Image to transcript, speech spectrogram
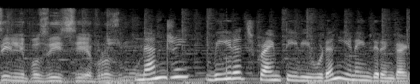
சீல்னி பொசிஷன் நன்றி வீரஜ் பிரைம் டிவியுடன் இணைந்திருங்கள்.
